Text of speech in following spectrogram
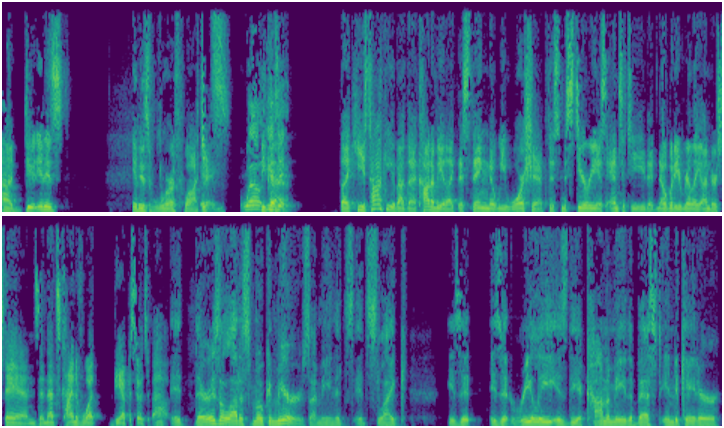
uh, dude. It is it is worth watching It's, well, because yeah. it like he's talking about the economy like this thing that we worship, this mysterious entity that nobody really understands, and that's kind of what the episode's about. it there is a lot of smoke and mirrors. I mean, it's it's like, is it is it really is the economy the best indicator,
